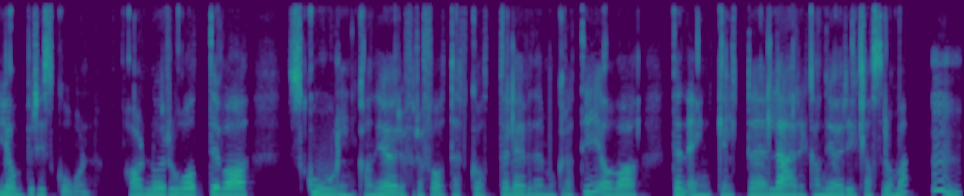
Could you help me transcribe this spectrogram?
jobber i skolen? Har du noe råd til hva skolen kan gjøre for å få til et godt elevdemokrati, og hva den enkelte lærer kan gjøre i klasserommet? Mm.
